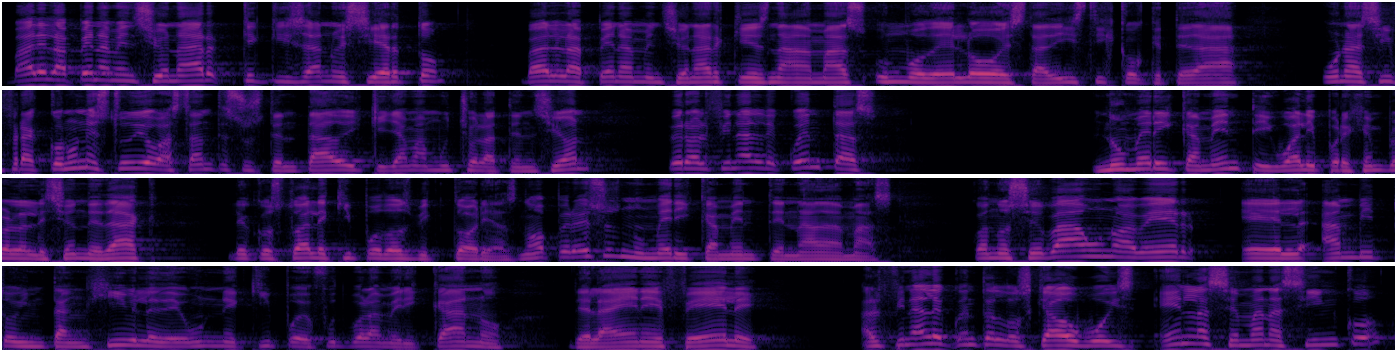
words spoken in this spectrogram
Vale la pena mencionar que quizá no es cierto, vale la pena mencionar que es nada más un modelo estadístico que te da una cifra con un estudio bastante sustentado y que llama mucho la atención, pero al final de cuentas, numéricamente, igual y por ejemplo la lesión de Dak le costó al equipo dos victorias, ¿no? Pero eso es numéricamente nada más. Cuando se va uno a ver el ámbito intangible de un equipo de fútbol americano, de la NFL. Al final de cuentas, los Cowboys en la semana 5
